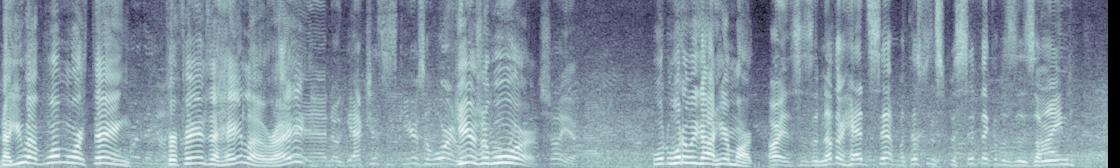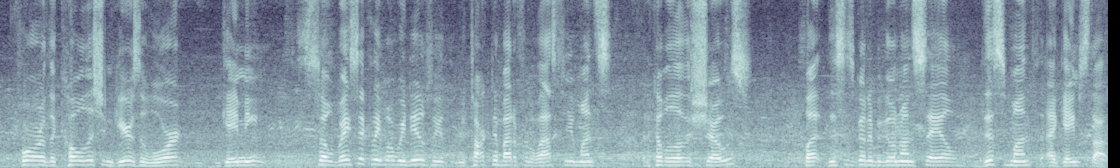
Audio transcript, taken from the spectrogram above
Now you have one more thing for fans of Halo, right? And uh, actually, this is Gears of War. Gears of War. I'll show you. What, what do we got here, Mark? All right, this is another headset, but this one specifically was designed for the Coalition Gears of War gaming. So basically, what we did is we, we talked about it for the last few months at a couple of other shows, but this is going to be going on sale this month at GameStop.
